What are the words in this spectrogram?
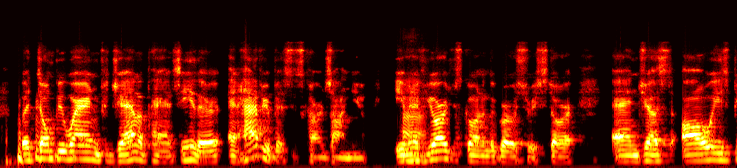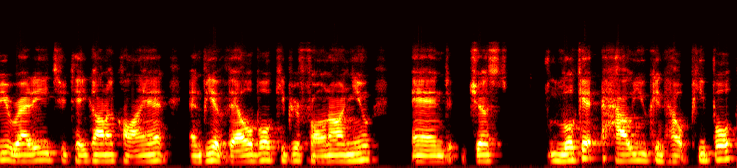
but don't be wearing pajama pants either and have your business cards on you, even uh-huh. if you are just going to the grocery store. And just always be ready to take on a client and be available. Keep your phone on you and just look at how you can help people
